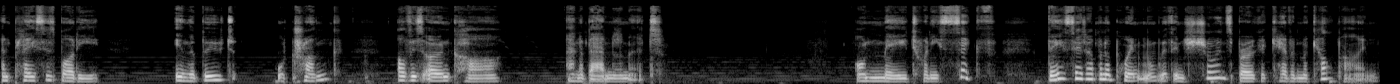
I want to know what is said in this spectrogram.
and place his body in the boot or trunk of his own car and abandon it. On May 26th, they set up an appointment with insurance broker Kevin McAlpine.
